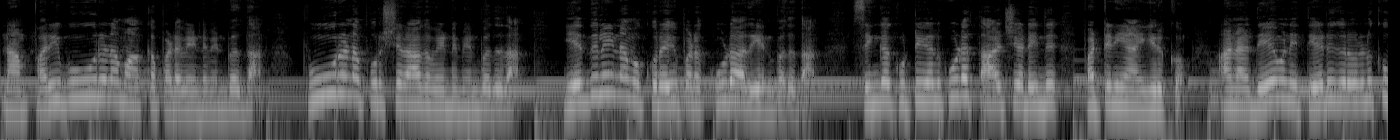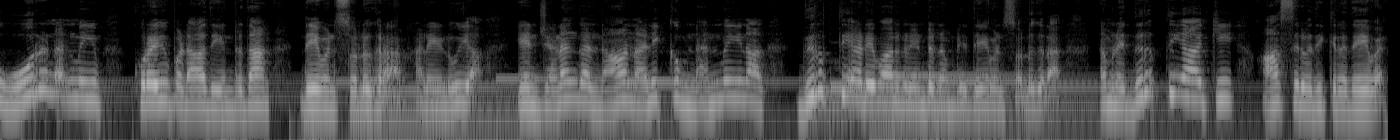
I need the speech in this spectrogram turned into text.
நாம் பரிபூரணமாக்கப்பட வேண்டும் என்பதுதான். பூரண புருஷராக வேண்டும் என்பதுதான். எதிலே நம்ம குறைவுபடக்கூடாது என்பதுதான். சிங்க குட்டிகள் கூட தாழ்ச்சி அடைந்து பட்டினியாய் இருக்கும். ஆனால் தேவனை தேடுகிறவர்களுக்கு ஒரு நன்மையும் குறைவுபடாது என்றுதான் தேவன் சொல்லுகிறார். அலே லூயா என் ஜனங்கள் நான் அளிக்கும் நன்மையினால் திருப்தி அடைவார்கள் என்று நம்முடைய தேவன் சொல்லுகிறார். நம்மளை திருப்தியாக்கி ஆசிர்வதிக்கிற தேவன்.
